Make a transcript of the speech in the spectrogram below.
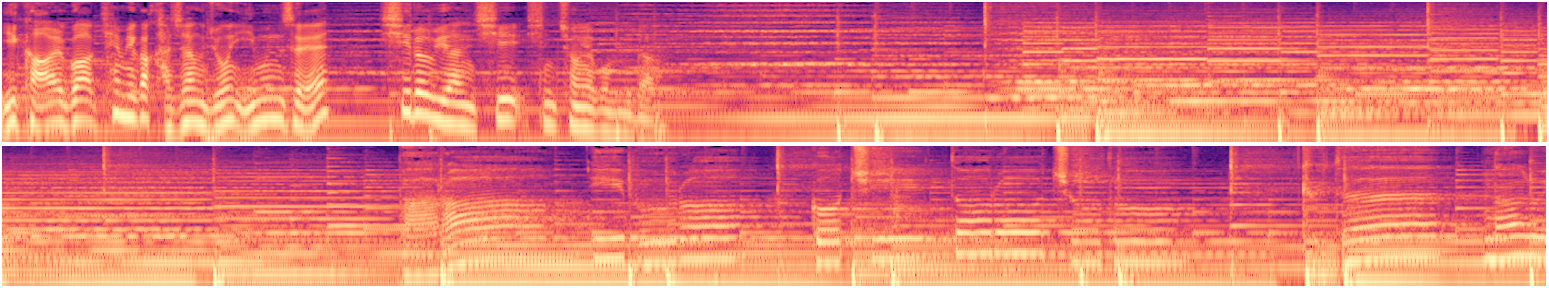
이 가을과 케미가 가장 좋은 이문세의 시를 위한 시 신청해 봅니다. 바람이 불어 꽃이 떨어져도 그대 날 위해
